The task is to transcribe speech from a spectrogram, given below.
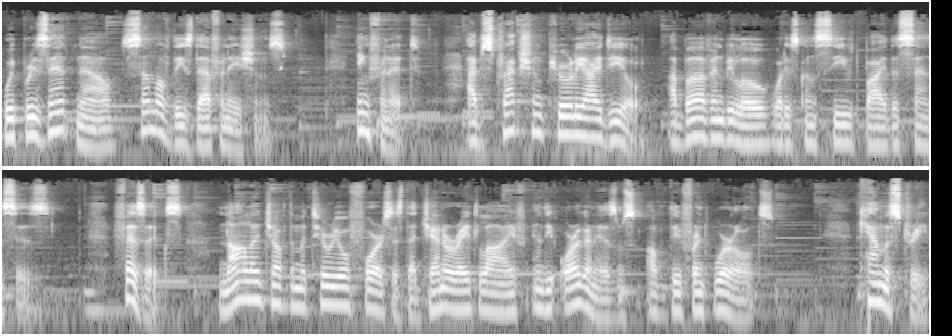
We present now some of these definitions infinite, abstraction purely ideal, above and below what is conceived by the senses. Physics, knowledge of the material forces that generate life and the organisms of different worlds. Chemistry,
